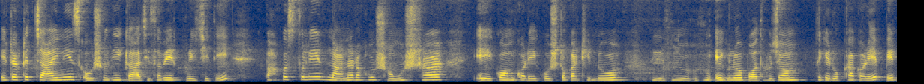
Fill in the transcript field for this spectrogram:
এটা একটা চাইনিজ ঔষধি গাছ হিসাবে এর পরিচিতি। পাকস্থলীর নানা রকম সমস্যা, এ কম করে কোষ্ঠকাঠিন্য, এগুলো বদহজম থেকে রক্ষা করে, পেট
